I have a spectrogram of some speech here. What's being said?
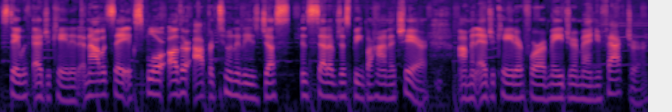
stay with educated. And I would say explore other opportunities just instead of just being behind the chair. I'm an educator for a major manufacturer,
